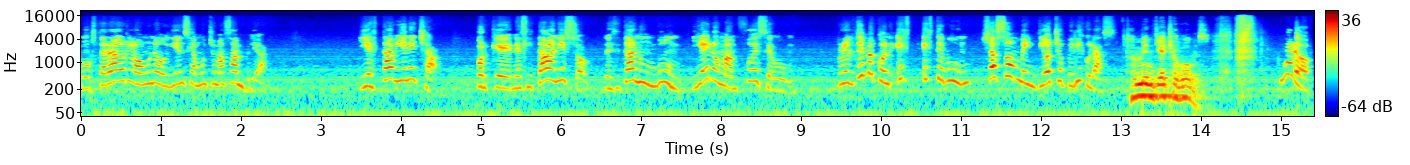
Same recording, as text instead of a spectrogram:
mostrarlo a una audiencia mucho más amplia. Y está bien hecha. Porque necesitaban eso. Necesitaban un boom. Y Iron Man fue ese boom. Pero el tema con es- este boom ya son 28 películas. Son 28 booms. Claro.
